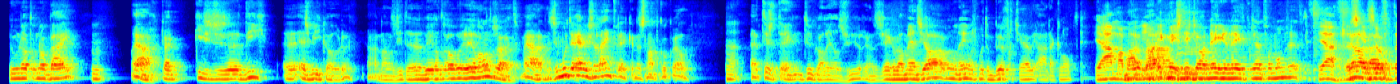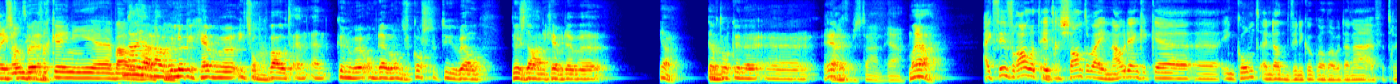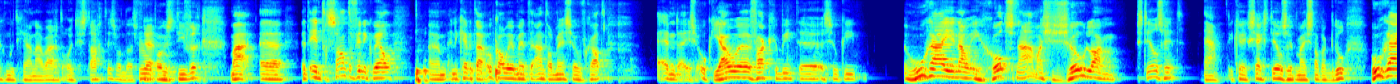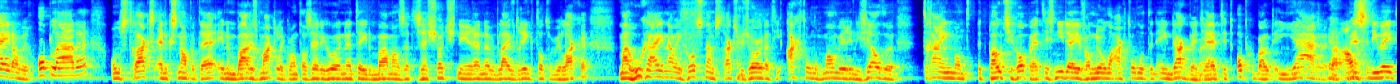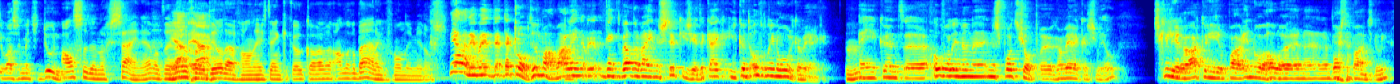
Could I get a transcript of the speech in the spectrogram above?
Doen dat er nog bij. Hm. Maar ja, kijk, kiezen ze die SB-code, ja, dan ziet de wereld er alweer heel anders uit. Maar ja, ze moeten ergens een lijn trekken, dat snap ik ook wel. Ja. Het is natuurlijk wel heel zuur. En ze zeggen wel mensen, ja, ondernemers moeten een buffertje hebben. Ja, dat klopt. Ja, maar... Maar, ja, maar ik mis dit jaar 99% van mijn omzet. Ja, dat is Ja, geen nou, buffer tegen Zo'n dat, eh, buffer kun je niet eh, bouwen. Nou ja, nou gelukkig hebben we iets opgebouwd en, en kunnen we, omdat we onze koststructuur wel dusdanig hebben, dat we, ja, dat we Mhm. toch kunnen eh, blijven redden. bestaan, ja. Maar ja, Ik vind vooral het interessante waar je nou denk ik eh, eh, in komt. En dat vind ik ook wel dat we daarna even terug moeten gaan naar waar het ooit gestart is. Want dat is veel Ja. positiever. Maar eh, het interessante vind ik wel. ehm, en ik heb het daar ook alweer met een aantal mensen over gehad. En dat is ook jouw vakgebied, eh Suki. Hoe ga je nou in godsnaam, als je zo lang stil zit... Nou, ik zeg stil zit, maar je snapt wat ik bedoel. Hoe ga je dan weer opladen om straks... En ik snap het, hè, in een bar is makkelijk. Want dan zeg je gewoon eh, tegen de barman... zet er zes shotjes neer en eh, we blijven drinken tot we weer lachen. Maar hoe ga je nou in godsnaam straks bezorgen... dat die 800 man weer in diezelfde trein... Want het bouwt zich op, hè. Het is niet dat je van 0 naar 800 in één dag bent. Jij hebt dit opgebouwd in jaren. Ja, als- Mensen die weten wat ze met je doen. Als ze er nog zijn, hè? want een Ja, heel groot ja. deel daarvan heeft denk ik ook al andere banen gevonden inmiddels. ja nee, maar dat, dat klopt helemaal. Maar alleen, ik denk wel dat wij in een stukje zitten. Kijk, je kunt overal in de horeca werken. Mhm. En je kunt eh, overal in een, eh, in een sportshop eh, gaan werken als je wil. Skileraar kun je hier een paar indoorhallen en, en een bostelbaantje doen.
